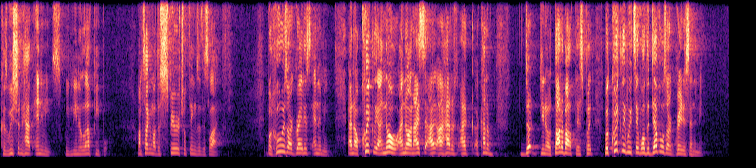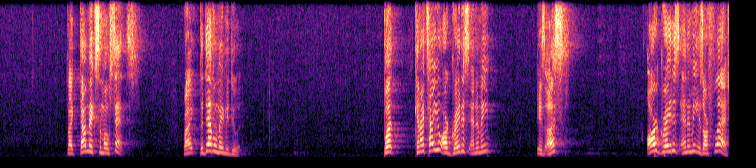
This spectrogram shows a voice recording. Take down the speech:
Because we shouldn't have enemies. We need to love people. I'm talking about the spiritual things of this life. But who is our greatest enemy? And now, quickly, I know, I know, and I said, I, had, a, I, I kind of you know, thought about this, but, but quickly we'd say, well, the devil is our greatest enemy. Like, that makes the most sense, right? The devil made me do it. But can I tell you, our greatest enemy is us? Our greatest enemy is our flesh.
